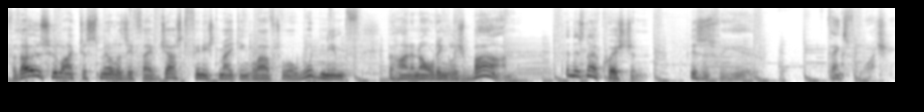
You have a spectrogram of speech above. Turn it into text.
for those who like to smell as if they've just finished making love to a wood nymph behind an old English barn, then there's no question, this is for you. Thanks for watching.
